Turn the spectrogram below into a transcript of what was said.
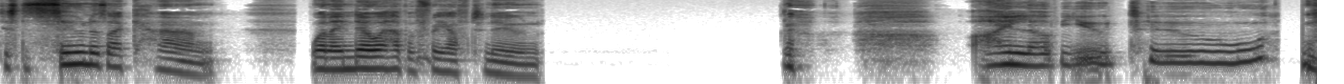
just as soon as I can, when I know I have a free afternoon. I love you too.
